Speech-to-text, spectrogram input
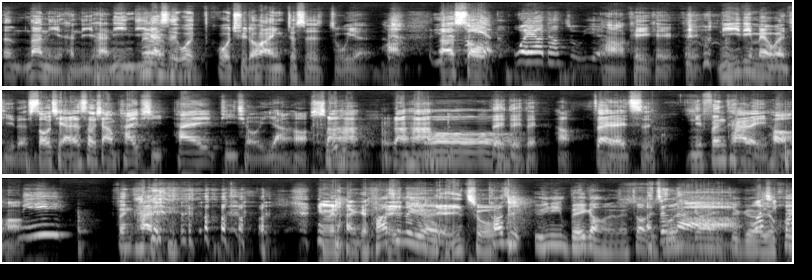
呃，那你很厉害，你你应该是为过去的话，就是主演。好，呃，手我也要当主演。好，可以可以可以，你一定没有问题的。收起来的时候像拍皮 拍皮球一样哈，让它让它哦，对对对，好，再来一次，你分开了以后哈，你分开。你们两个他是那个演一出，他是云林北港人，照理说应该这个会。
